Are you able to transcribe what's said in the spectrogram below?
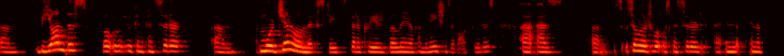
um, beyond this, we can consider um, more general mixed states that are created by linear combinations of operators uh, as um, similar to what was considered in the, in the,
